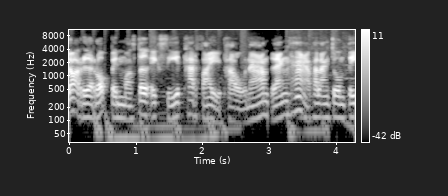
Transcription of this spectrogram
ยอดเรือรบเป็นมอนสเตอร์เอ็กซีธาตุไฟ เผาน้ำแรง5 พลังโจมตี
